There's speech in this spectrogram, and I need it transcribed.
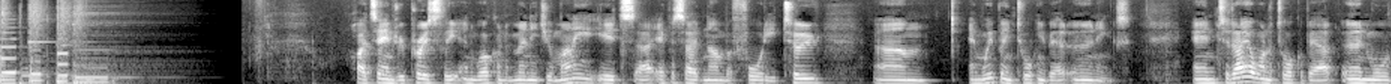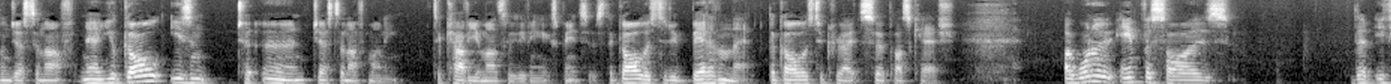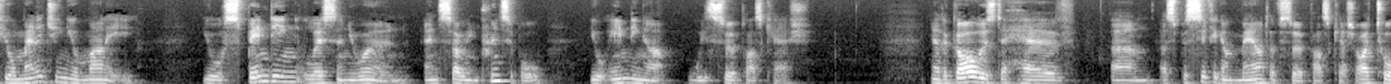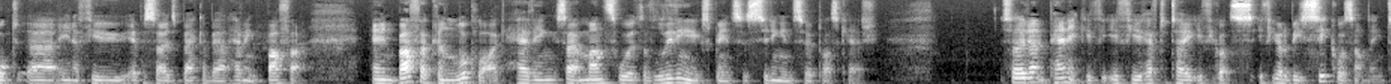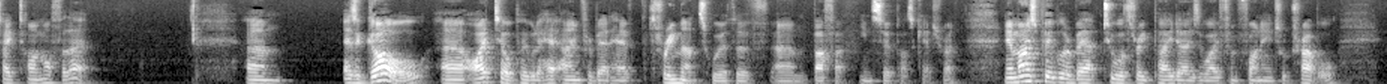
Hi, it's Andrew Priestley, and welcome to Manage Your Money. It's uh, episode number 42, um, and we've been talking about earnings. And today I want to talk about earn more than just enough. Now, your goal isn't to earn just enough money to cover your monthly living expenses. The goal is to do better than that. The goal is to create surplus cash. I want to emphasize that if you're managing your money, you're spending less than you earn, and so in principle, you're ending up with surplus cash. Now, the goal is to have um, a specific amount of surplus cash. I talked uh, in a few episodes back about having buffer. And buffer can look like having, say, a month's worth of living expenses sitting in surplus cash. So they don't panic if, if you have to take if you got if you got to be sick or something, take time off for that. Um, as a goal, uh, I tell people to ha- aim for about have three months worth of um, buffer in surplus cash. Right now, most people are about two or three paydays away from financial trouble,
